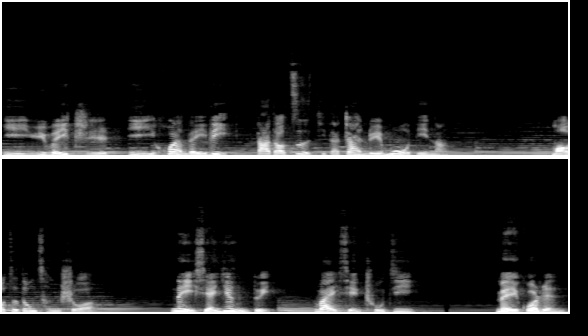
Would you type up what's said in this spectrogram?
以鱼为食，以患为利，达到自己的战略目的呢？毛泽东曾说。内线应对，外线出击。美国人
